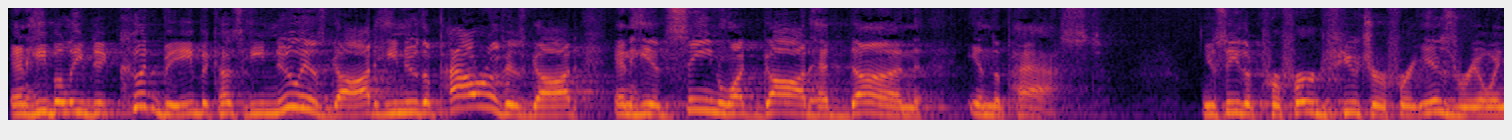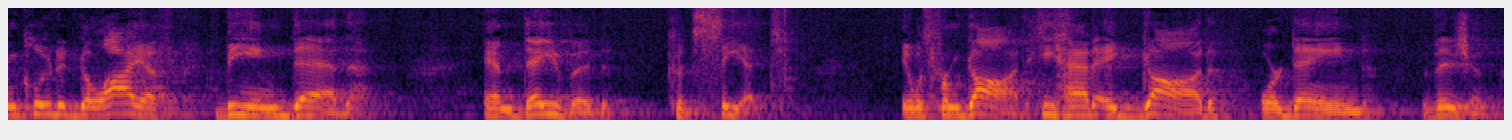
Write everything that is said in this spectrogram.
And he believed it could be because he knew his God, he knew the power of his God, and he had seen what God had done in the past. You see, the preferred future for Israel included Goliath being dead, and David could see it. It was from God. He had a God ordained vision.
